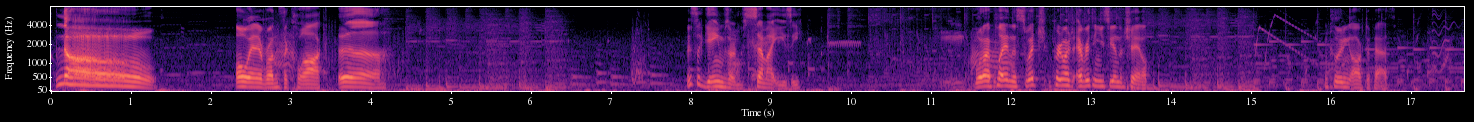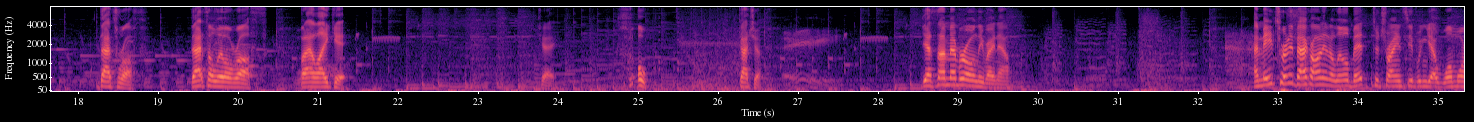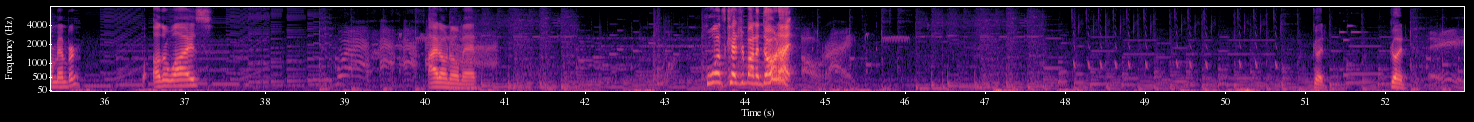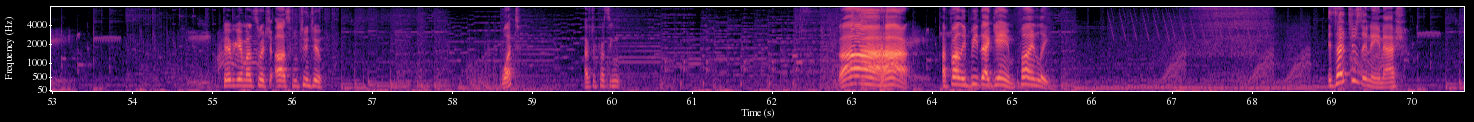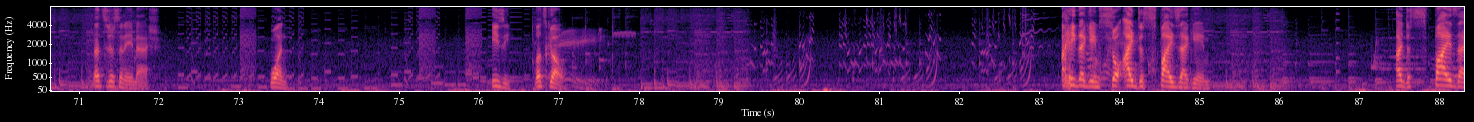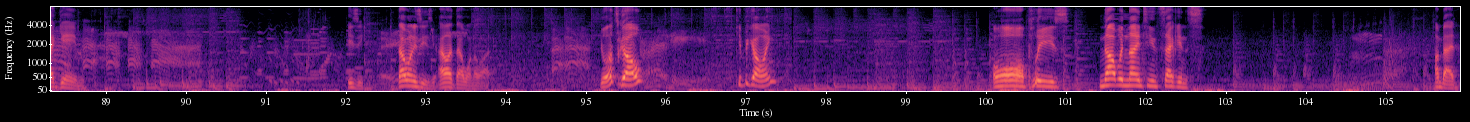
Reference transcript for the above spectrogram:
No! Oh, and it runs the clock. Ugh. These games are semi-easy. What I play in the Switch, pretty much everything you see on the channel. Including Octopath. That's rough. That's a little rough. But I like it. Okay. Oh! Gotcha. Hey. Yeah, it's not member only right now. I may turn it back on in a little bit to try and see if we can get one more member. But otherwise, I don't know, man. Who wants ketchup on a donut? All right. Good. Good. Hey. Favorite game on Switch? Uh, Splatoon 2. What? After pressing... Ah! I finally beat that game. Finally. Is that just an A mash? That's just an A mash. One. Easy. Let's go. I hate that game so. I despise that game. I despise that game. Easy. That one is easy. I like that one a lot. Yo, let's go. Keep it going. Oh, please. Not with 19 seconds. I'm bad.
